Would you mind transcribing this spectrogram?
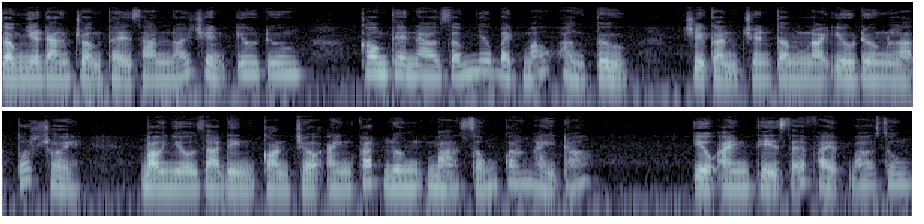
giống như đang trộm thời gian nói chuyện yêu đương, không thể nào giống như bạch mão hoàng tử, chỉ cần chuyên tâm nói yêu đương là tốt rồi. Bao nhiêu gia đình còn chờ anh phát lương mà sống qua ngày đó. Yêu anh thì sẽ phải bao dung,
